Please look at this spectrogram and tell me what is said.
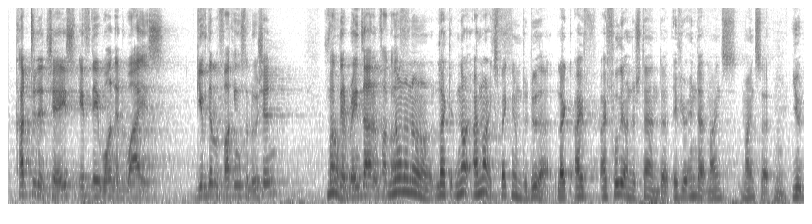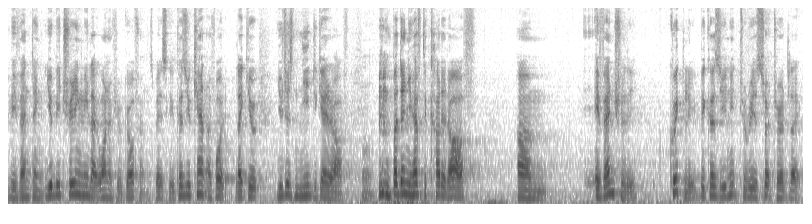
cut to the chase if they want advice. Give them a fucking solution, fuck No. their brains out, and fuck No, off. no, no, no. Like, not. I'm not expecting them to do that. Like, I, I fully understand that if you're in that minds, mindset, Hmm. you'd be venting. You'd be treating me like one of your girlfriends, basically, because you can't avoid it. Like, you, you just need to get it off. Hmm. but then you have to cut it off, um, eventually, quickly, because you need to reassert to it like,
